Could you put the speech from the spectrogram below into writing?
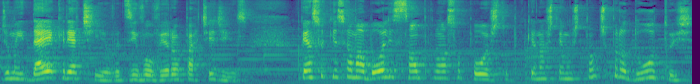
de uma ideia criativa, desenvolveram a partir disso. Penso que isso é uma boa lição para o nosso posto, porque nós temos tantos produtos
